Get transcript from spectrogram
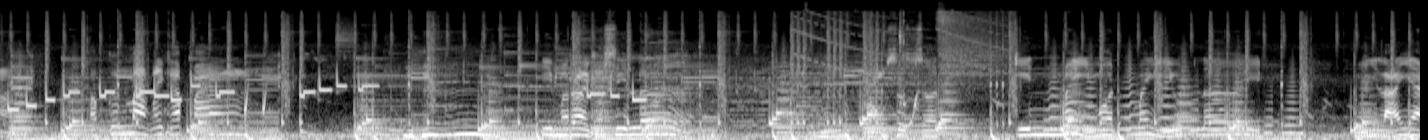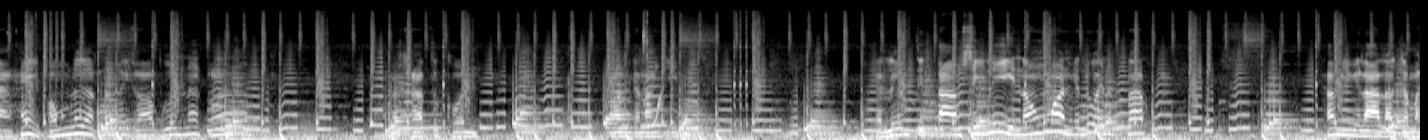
กขอบคุณมากเลยครับปัง อิ่มอร่อยกับซีเลอร์ของสดสดๆ กินไม่หมดไม่หยุดเลย มีหลายอย่างให้ผมเลือกเลยขอบคุณนะครับนะครับทุกคน ตอนกำลังอิ่มอย่าลืมติดตามซีรีส์น้องม่อนกันด้วยนะครับ ถ้ามีเวลาเราจะมา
